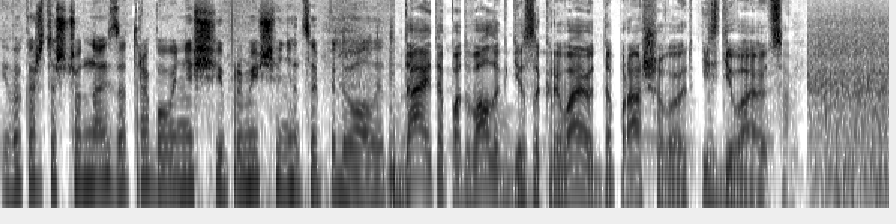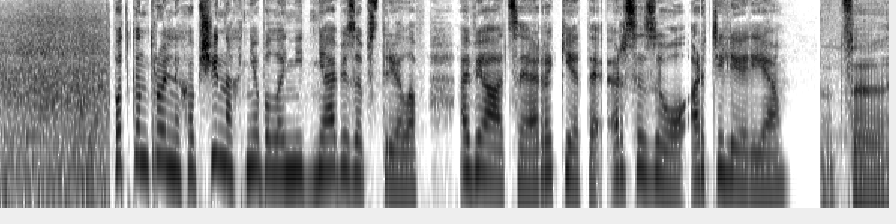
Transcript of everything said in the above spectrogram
І ви кажете, що найзатребуваніші приміщення це підвали. Да, это подвалы, где закрывают, допрашивают, издеваются. В подконтрольных общинах не было ни дня без обстрелов. Авиация, ракеты, РСЗО, артиллерия. це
